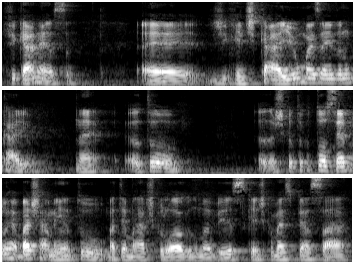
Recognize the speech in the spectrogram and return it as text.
ficar nessa é, de que a gente caiu, mas ainda não caiu, né? Eu tô eu acho que eu tô para o rebaixamento matemático logo de uma vez, que a gente comece a pensar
